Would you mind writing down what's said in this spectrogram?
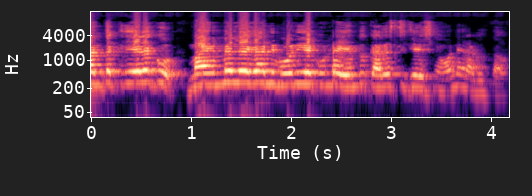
అంత్యక్రియలకు మా ఎమ్మెల్యే గారిని పోనీయకుండా ఎందుకు అరెస్ట్ చేసినావు నేను అడుగుతావు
